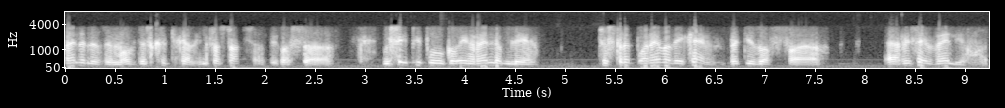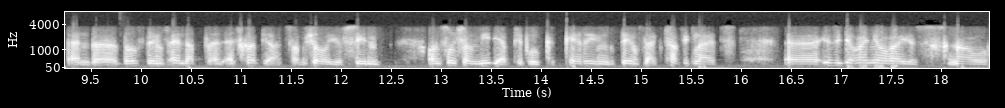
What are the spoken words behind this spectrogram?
vandalism of this critical infrastructure because uh, we see people going randomly to strip whatever they can that is of uh, uh, resale value, and uh, those things end up at, at scrapyards. I'm sure you've seen on social media people carrying things like traffic lights. Uh, Izijonganyoga is now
